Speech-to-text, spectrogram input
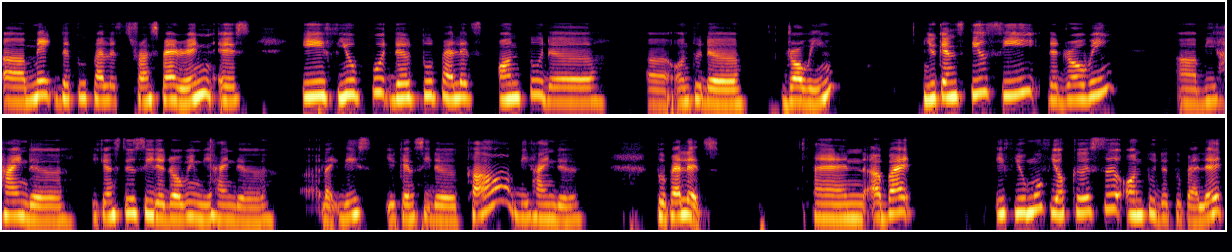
uh, make the tool palettes transparent is if you put the tool palettes onto the uh, onto the drawing, you can still see the drawing uh, behind the, you can still see the drawing behind the like this, you can see the car behind the tool palettes. And uh, but if you move your cursor onto the tool palette,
